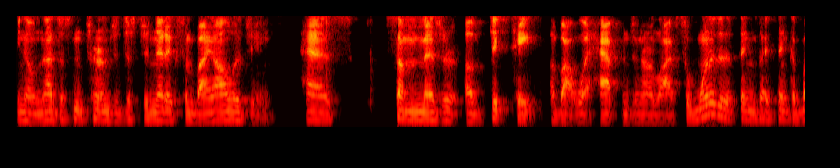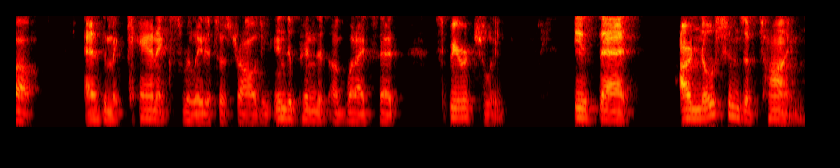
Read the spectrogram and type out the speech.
you know, not just in terms of just genetics and biology, has some measure of dictate about what happens in our lives. So, one of the things I think about as the mechanics related to astrology, independent of what I said spiritually, is that our notions of time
